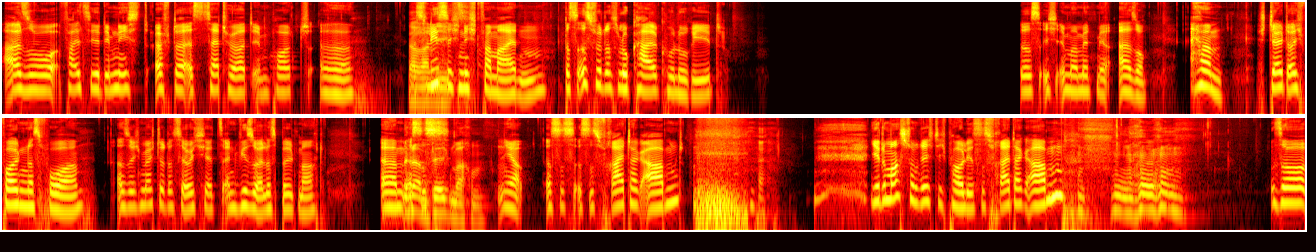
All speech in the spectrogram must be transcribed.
Also, falls ihr demnächst öfter SZ hört im Pod, äh, das ließ sich nicht vermeiden. Das ist für das Lokalkolorit. Das ich immer mit mir. Also, ähm, stellt euch folgendes vor. Also, ich möchte, dass ihr euch jetzt ein visuelles Bild macht. Ähm, es am ist, Bild machen. Ja, es ist, es ist Freitagabend. ja, du machst schon richtig, Pauli. Es ist Freitagabend. So,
